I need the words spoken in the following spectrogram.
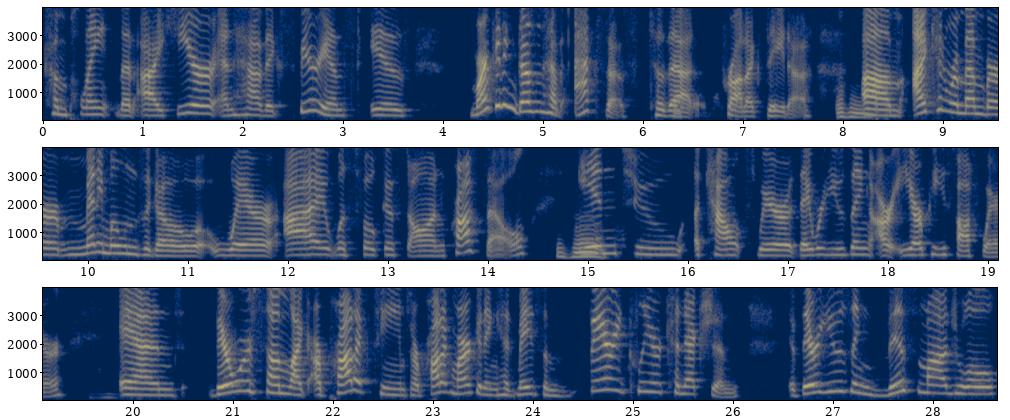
complaint that I hear and have experienced is marketing doesn't have access to that product data. Mm-hmm. Um, I can remember many moons ago where I was focused on cross sell mm-hmm. into accounts where they were using our ERP software. Mm-hmm. And there were some like our product teams, our product marketing had made some very clear connections. If they're using this module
